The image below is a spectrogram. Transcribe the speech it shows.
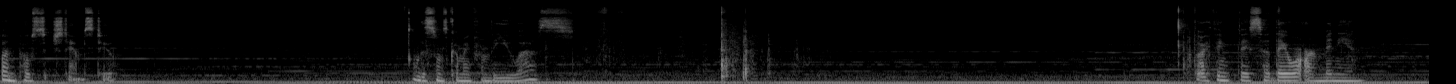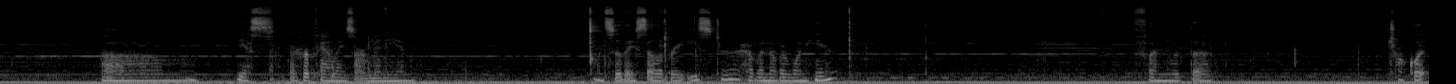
Fun postage stamps too. This one's coming from the US. I think they said they were Armenian. Um, yes, her family's Armenian. And so they celebrate Easter. Have another one here. Fun with the chocolate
